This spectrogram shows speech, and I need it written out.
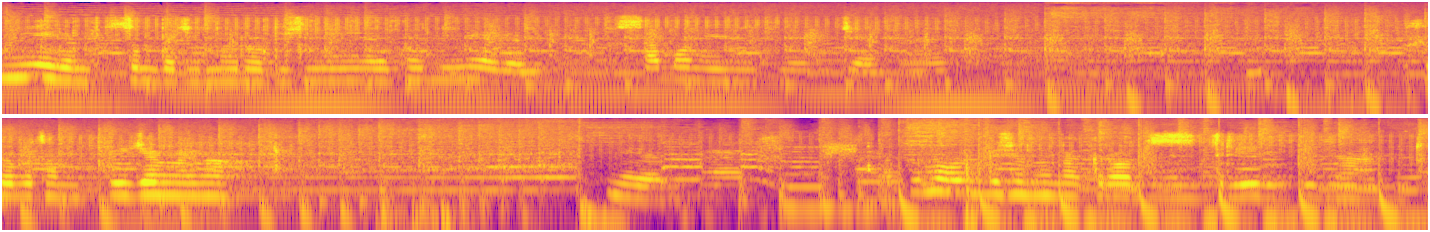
nie wiem co będziemy robić, nie, nie, dokładnie nie wiem. Samo nie, nie będziemy. Chyba tam pójdziemy na... Nie wiem. Na pewno odbierzemy nagrody z Drill Eventu.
